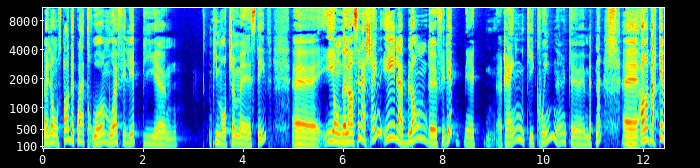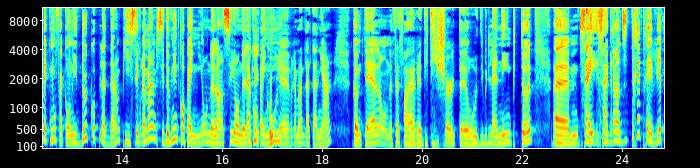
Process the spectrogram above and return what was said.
Ben là, on se part de quoi à trois? Moi, Philippe, puis... euh, puis mon chum euh, Steve. Euh, et on a lancé la chaîne et la blonde de Philippe, euh, Reine, qui est Queen hein, que, maintenant, euh, a embarqué avec nous. Fait qu'on est deux couples là-dedans. Puis c'est vraiment, c'est devenu une compagnie. On a lancé, on a la compagnie cool. vraiment de la tanière comme telle. On a fait faire des t-shirts au début de l'année puis tout. Euh, ça, a- ça a grandi très très vite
